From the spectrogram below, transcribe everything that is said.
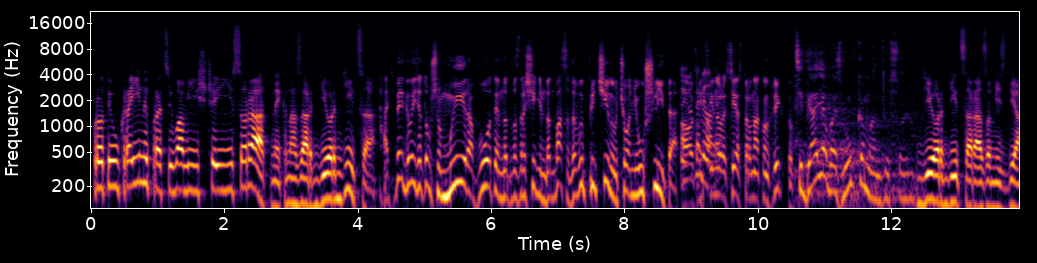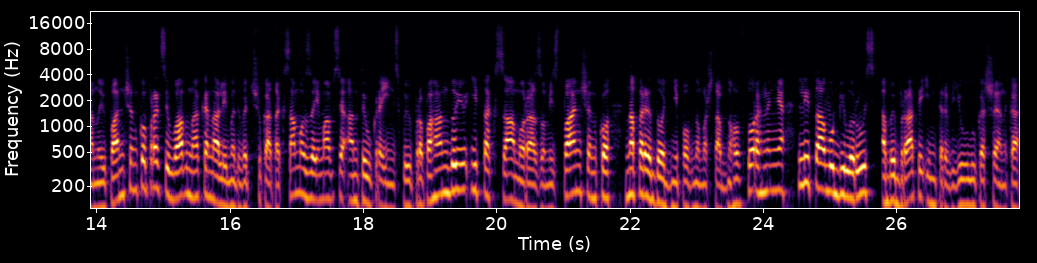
Проти України працював і ще її соратник Назар Діордіца. А теперь говорить о том, что мы работаем над возвращением Донбасса, да вы причину, чего они ушли-то. А официально Россия сторона конфликту? Тебя я возьму в команду свою. Діордіца разом із Діаною Панченко працював на каналі Медведчука. Так само займався антиукраїнською пропагандою, і так само разом із Панченко напередодні повномасштабного вторгнення літав у Білорусь, аби брати інтерв'ю Лукашенка.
